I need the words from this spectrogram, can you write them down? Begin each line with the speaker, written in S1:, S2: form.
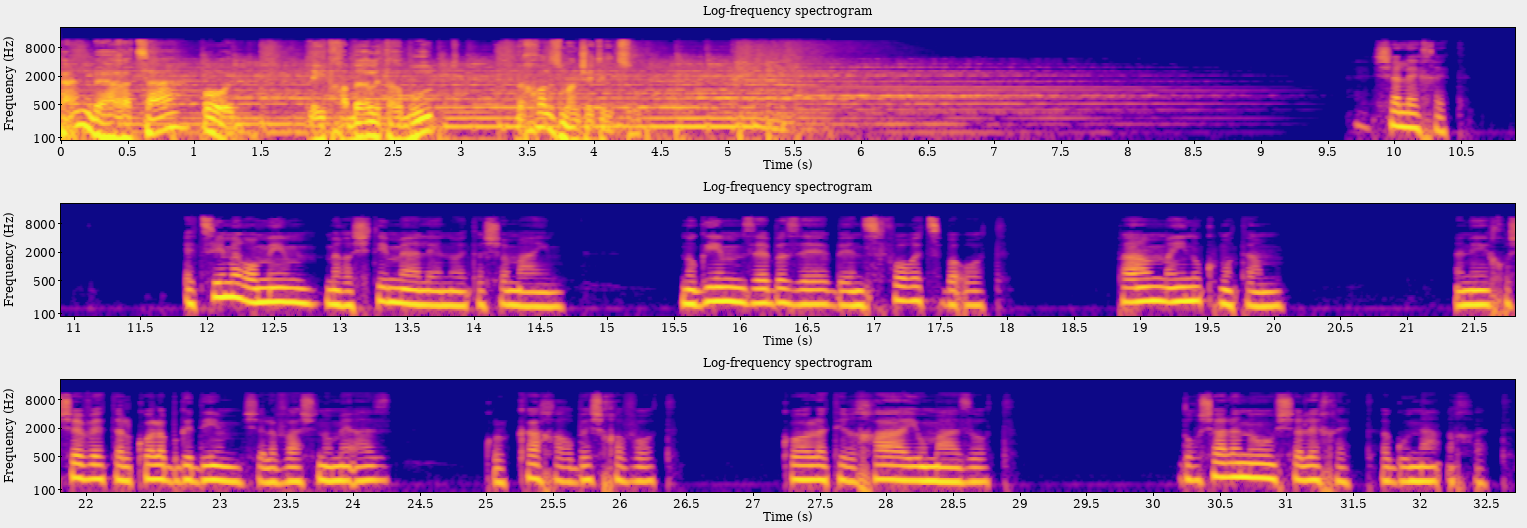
S1: כאן בהרצה עוד, להתחבר לתרבות בכל זמן שתרצו.
S2: שלכת. עצים מרומים מרשתים מעלינו את השמיים. נוגעים זה בזה באין ספור אצבעות. פעם היינו כמותם. אני חושבת על כל הבגדים שלבשנו מאז, כל כך הרבה שכבות, כל הטרחה האיומה הזאת. דרושה לנו שלכת הגונה אחת.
